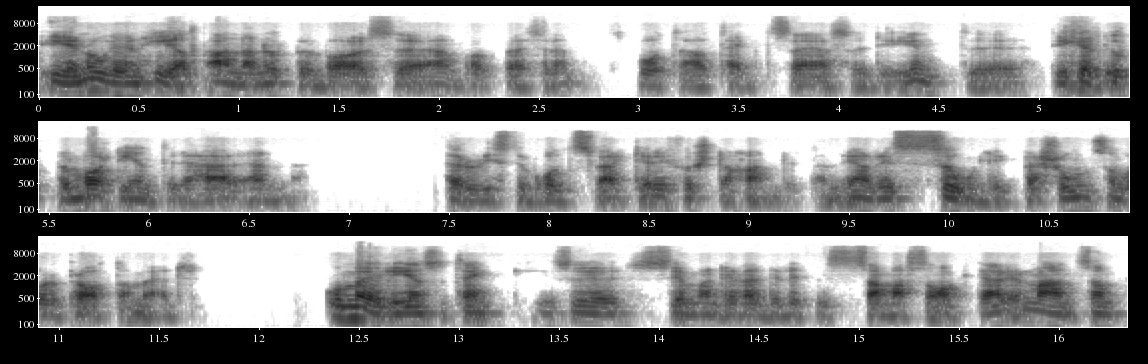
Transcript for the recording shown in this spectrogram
är nog en helt annan uppenbarelse än vad president Botha har tänkt sig. Alltså det, är inte, det är helt uppenbart är inte det här en terrorist och våldsverkare i första hand, utan det är en resonlig person som går att prata med. Och möjligen så, tänk, så ser man det lite samma sak där. En man som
